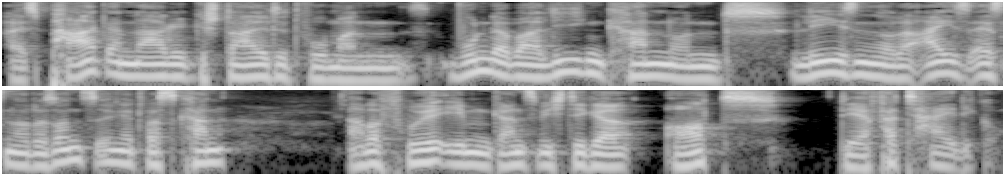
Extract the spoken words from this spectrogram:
als Parkanlage gestaltet, wo man wunderbar liegen kann und lesen oder Eis essen oder sonst irgendetwas kann. Aber früher eben ein ganz wichtiger Ort der Verteidigung.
